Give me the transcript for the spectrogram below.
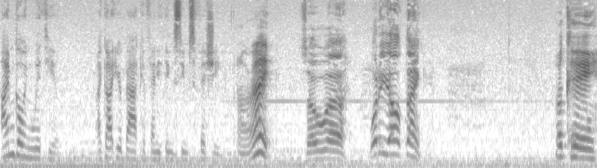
I'm going with you. I got your back if anything seems fishy. All right. So, uh, what are y'all thinking? Okay,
